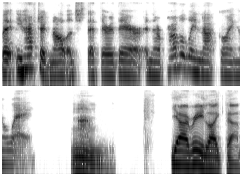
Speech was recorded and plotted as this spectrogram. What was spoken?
but you have to acknowledge that they're there and they're probably not going away Mm. Yeah, I really like that.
